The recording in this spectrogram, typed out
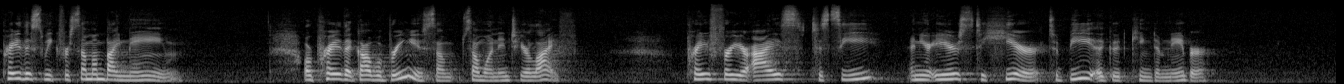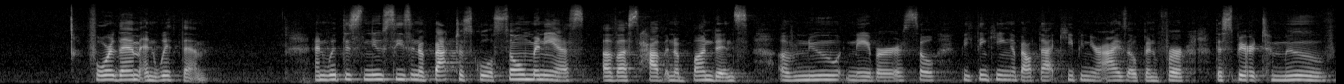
Pray this week for someone by name, or pray that God will bring you some, someone into your life. Pray for your eyes to see and your ears to hear to be a good kingdom neighbor for them and with them. And with this new season of back to school, so many of us have an abundance of new neighbors. So be thinking about that, keeping your eyes open for the Spirit to move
